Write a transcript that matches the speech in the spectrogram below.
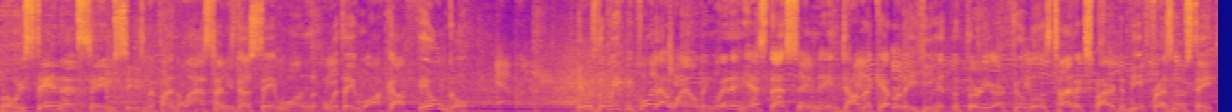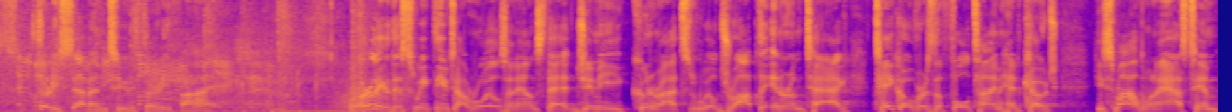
Well, we stay in that same season to find the last time Utah State won with a walk-off field goal. It was the week before that Wyoming win, and yes, that same name, Dominic Eberle. He hit the 30-yard field goal as time expired to beat Fresno State 37 to 35. Well, earlier this week, the Utah Royals announced that Jimmy Coenraets will drop the interim tag, take over as the full-time head coach. He smiled when I asked him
